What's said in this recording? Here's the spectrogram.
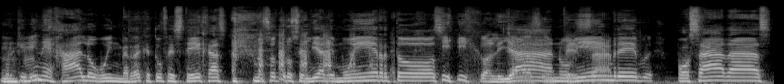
porque viene Halloween, ¿verdad? Que tú festejas, nosotros el Día de Muertos, Híjole, ya ya noviembre, posadas,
